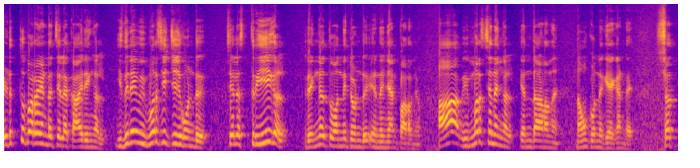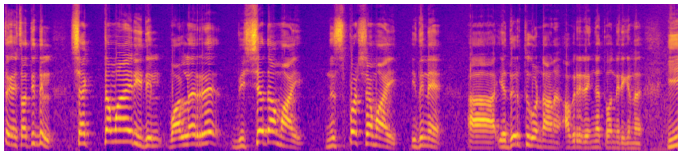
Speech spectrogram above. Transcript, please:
എടുത്തു പറയേണ്ട ചില കാര്യങ്ങൾ ഇതിനെ വിമർശിച്ചുകൊണ്ട് ചില സ്ത്രീകൾ രംഗത്ത് വന്നിട്ടുണ്ട് എന്ന് ഞാൻ പറഞ്ഞു. ആ വിമർശനങ്ങൾ എന്താണെന്ന് നമുക്കൊന്ന് കേൾക്കണ്ടേ? സത്യ സത്യത്തിൽ ശക്തമായ രീതിയിൽ വളരെ വിശദമായി നിഷ്പക്ഷമായി ഇതിനെ എതിർത്തുകൊണ്ടാണ് അവർ രംഗത്ത് വന്നിരിക്കുന്നത്. ഈ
